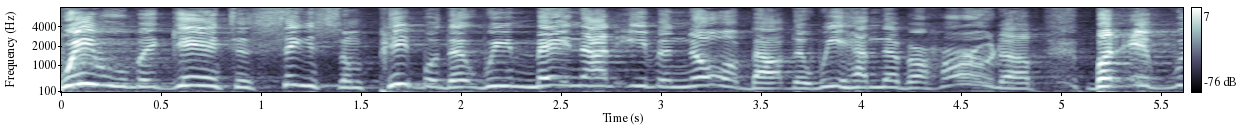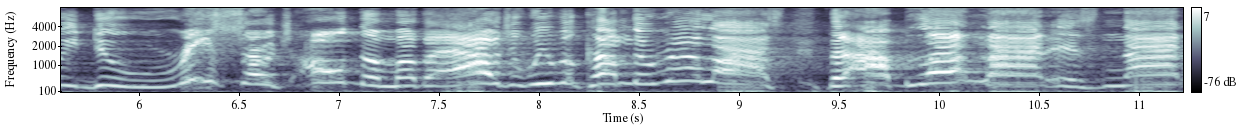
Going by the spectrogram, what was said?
we will begin to see some people that we may not even know about, that we have never heard of. But if we do research on them, Mother Alger, we will come to realize that our bloodline is not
